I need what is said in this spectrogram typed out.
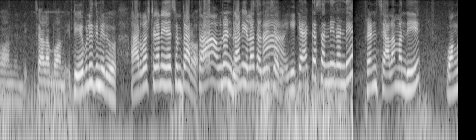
బాగుందండి. చాలా బాగుంది. టేబుల్ ఇది మీరు హార్వెస్ట్ గానే వేసి ఉంటారు అవునండి. కానీ ఇలా చదివేశారు. ఈ క్యాక్టస్ అన్నీనండి. ఫ్రెండ్స్ చాలా మంది వంగ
